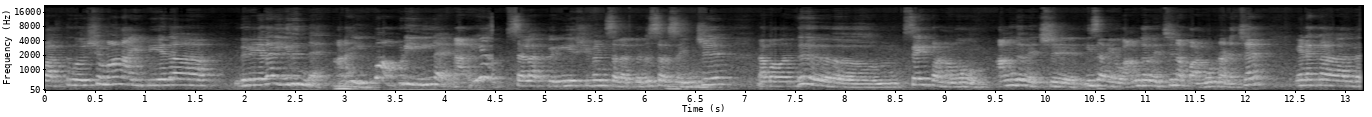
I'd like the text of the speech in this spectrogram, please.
பத்து வருஷமா நான் இப்படியே தான் இதுலயே தான் இருந்தேன். ஆனா இப்போ அப்படி இல்லை. நிறைய சில பெரிய சிவன் சில பெருசா செஞ்சு நம்ம வந்து சேல் பண்ணணும். அங்கே வச்சு ஈசாயோ அங்கே வச்சு நான் பண்ணணும்னு நினச்சேன். எனக்கு அந்த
